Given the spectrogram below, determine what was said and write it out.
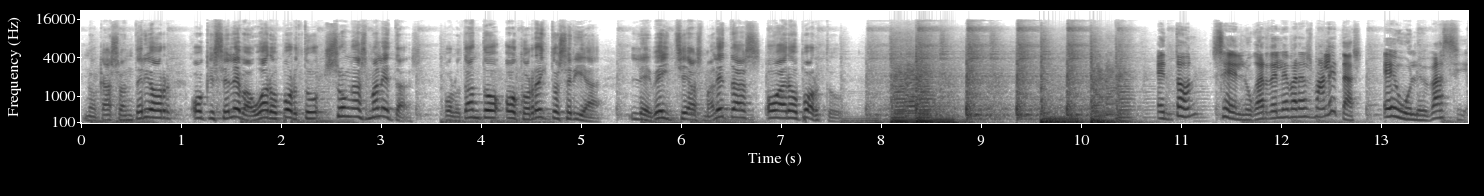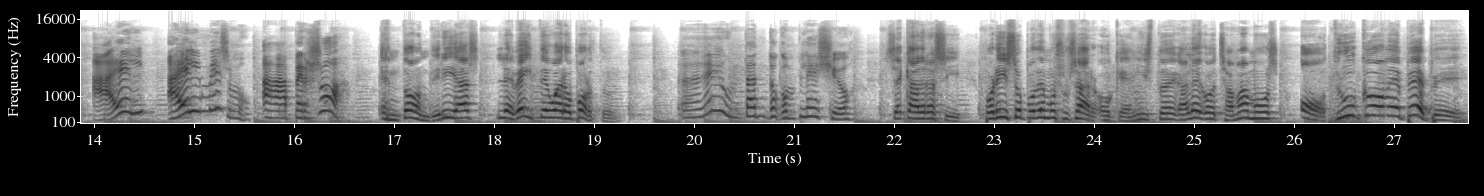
No caso anterior, o que se leva ao aeroporto son as maletas. Polo tanto, o correcto sería leveiche as maletas ao aeroporto. Entón, se en lugar de levar as maletas, eu o levase a el, a el mesmo, a persoa. Entón, dirías, leveite o aeroporto. É un tanto complexo. Se cadra así, por iso podemos usar o que en isto de galego chamamos o truco de Pepe.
